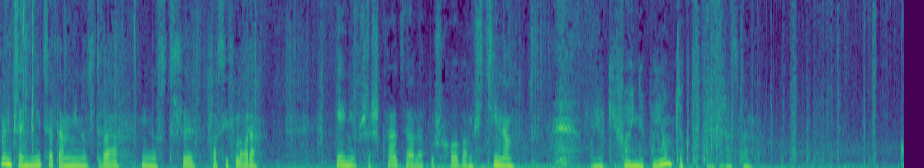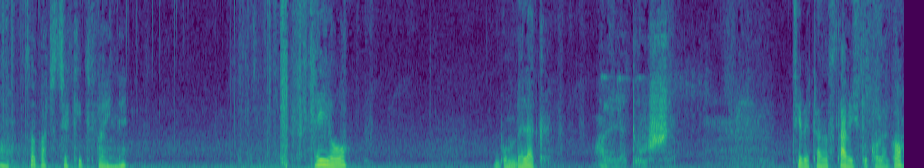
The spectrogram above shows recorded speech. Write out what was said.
Męczennica tam minus 2, minus 3. Pasiflora jej nie przeszkadza, ale jak już chowam, ścinam. O, jaki fajny pajączek tutaj zaraz wam. O, zobaczcie, jaki fajny. Ejo. Bąbelek. Ale duży. Ciebie trzeba zostawić tu, kolego.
